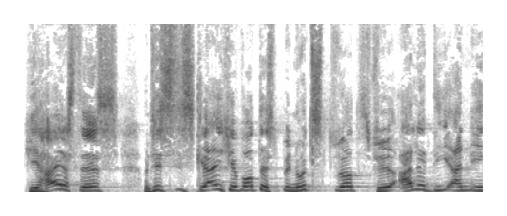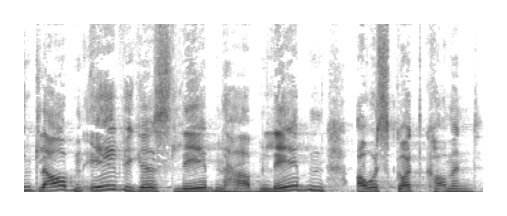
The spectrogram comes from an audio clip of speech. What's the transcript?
Hier heißt es, und das ist das gleiche Wort, das benutzt wird für alle, die an ihn glauben, ewiges Leben haben, Leben aus Gott kommend.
